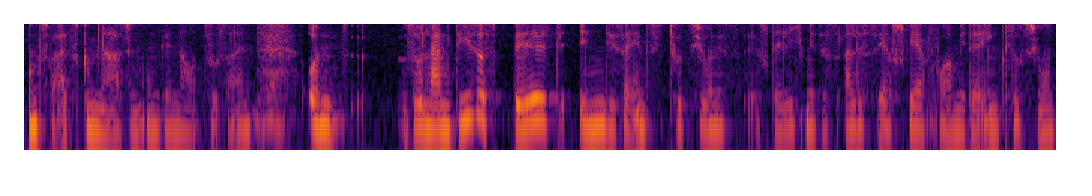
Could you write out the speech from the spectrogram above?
Und zwar als Gymnasium, um genau zu sein. Ja. Und solange dieses Bild in dieser Institution ist, stelle ich mir das alles sehr schwer vor mit der Inklusion.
